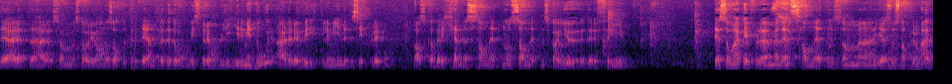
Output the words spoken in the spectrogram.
det er dette her som står i Johannes 8, 31-32. Hvis dere blir i mitt ord, er dere virkelig mine disipler. Da skal dere kjenne sannheten, og sannheten skal gjøre dere fri. Det som er tilfellet med den sannheten som eh, Jesus snakker om her,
